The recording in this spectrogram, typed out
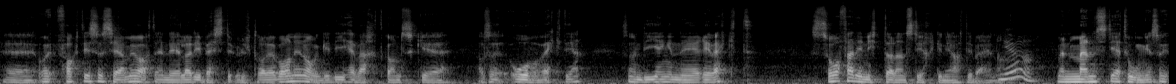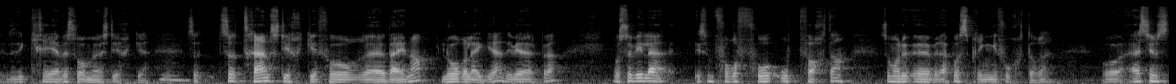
Uh, og faktisk så ser vi jo at en del av de beste ultraløperne i Norge de har vært ganske altså overvektige. Så når de går ned i vekt, så får de nytte av den styrken de har hatt i beina. Ja. Men mens de er tunge, så det krever så mye styrke. Mm. Så, så, tren styrke for eh, beina, lår og legge, det vil hjelpe. Og så vil jeg, liksom for å få opp farta, så må du øve deg på å springe fortere. Og jeg syns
